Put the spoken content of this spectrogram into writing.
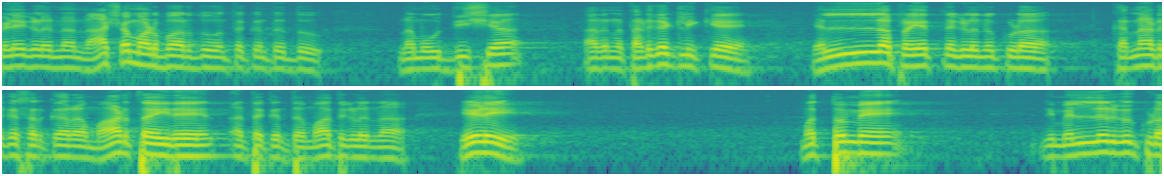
ಬೆಳೆಗಳನ್ನು ನಾಶ ಮಾಡಬಾರ್ದು ಅಂತಕ್ಕಂಥದ್ದು ನಮ್ಮ ಉದ್ದೇಶ. ಅದನ್ನು ತಡೆಗಟ್ಟಲಿಕ್ಕೆ ಎಲ್ಲ ಪ್ರಯತ್ನಗಳನ್ನು ಕೂಡ ಕರ್ನಾಟಕ ಸರ್ಕಾರ ಮಾಡ್ತಾ ಇದೆ ಅಂತಕ್ಕಂಥ ಮಾತುಗಳನ್ನು ಹೇಳಿ ಮತ್ತೊಮ್ಮೆ ನಿಮ್ಮೆಲ್ಲರಿಗೂ ಕೂಡ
